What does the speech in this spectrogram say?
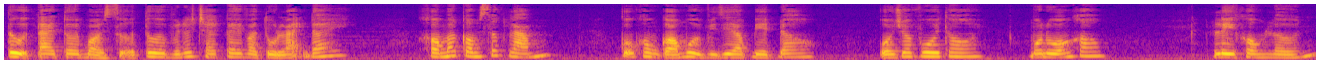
Tự tay tôi bỏ sữa tươi với nước trái cây vào tủ lạnh đấy. Không mất công sức lắm, Cũng không có mùi vị gì đặc biệt đâu. Uống cho vui thôi, Muốn uống không? Ly không lớn,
